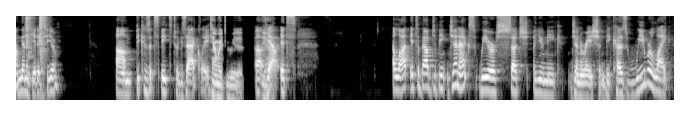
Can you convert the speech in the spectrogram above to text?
I'm going to get it to you um, because it speaks to exactly. Can't wait to read it. Uh, Yeah. yeah. it's a lot. It's about being Gen X. We are such a unique generation because we were like,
